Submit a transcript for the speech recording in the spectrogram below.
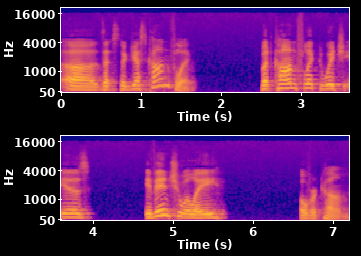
uh, that suggest conflict, but conflict which is eventually overcome.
